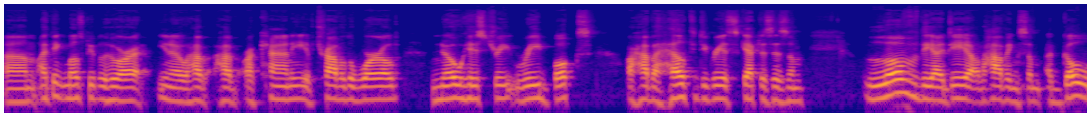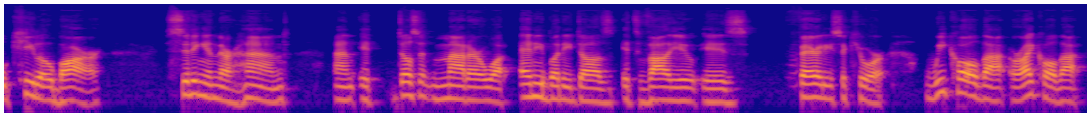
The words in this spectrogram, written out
Um, I think most people who are you know have have are canny, have traveled the world, know history, read books, or have a healthy degree of skepticism, love the idea of having some a gold kilo bar sitting in their hand and it doesn't matter what anybody does, its value is fairly secure. We call that, or I call that,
